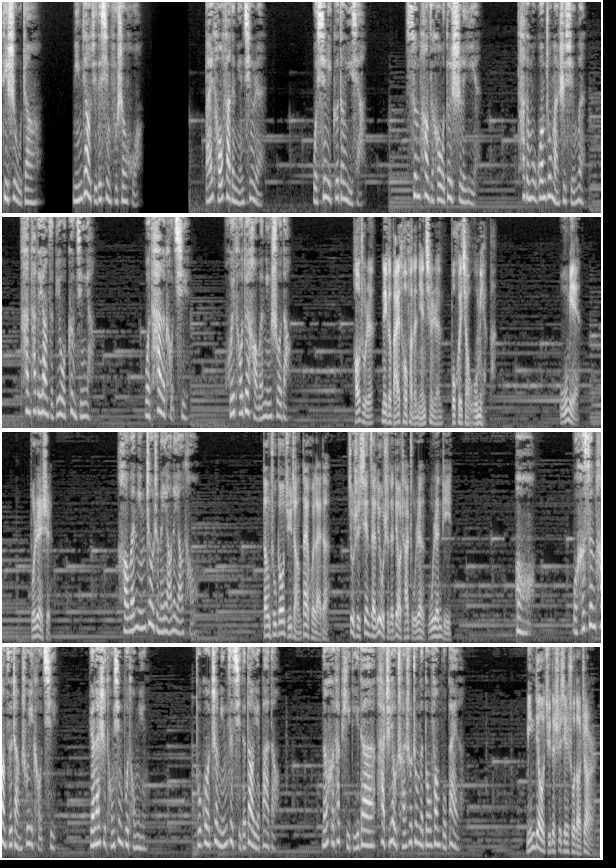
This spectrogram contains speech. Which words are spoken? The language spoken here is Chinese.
第十五章，民调局的幸福生活。白头发的年轻人，我心里咯噔一下。孙胖子和我对视了一眼，他的目光中满是询问，看他的样子比我更惊讶。我叹了口气，回头对郝文明说道：“郝主任，那个白头发的年轻人不会叫吴冕吧？”吴冕，不认识。郝文明皱着眉摇了摇头。当初高局长带回来的，就是现在六市的调查主任吴仁迪。哦，我和孙胖子长出一口气，原来是同姓不同名。不过这名字起的倒也霸道，能和他匹敌的，怕只有传说中的东方不败了。民调局的事先说到这儿，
